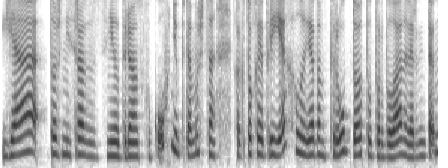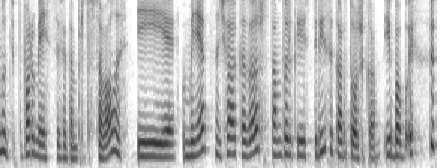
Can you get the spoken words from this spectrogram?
Я тоже не сразу заценила перуанскую кухню, потому что как только я приехала, я там в Перу тотал пробыла, наверное, так, ну, типа пару месяцев я там протусовалась. И мне сначала казалось, что там только есть рис и картошка, и бобы.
